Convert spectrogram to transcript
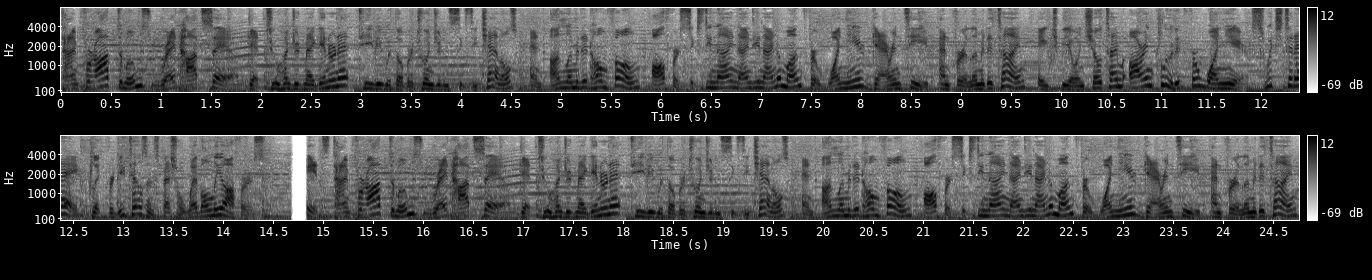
Time for Optimum's Red Hot Sale. Get 200 meg internet, TV with over 260 channels, and unlimited home phone, all for $69.99 a month for one year guaranteed. And for a limited time, HBO and Showtime are included for one year. Switch today. Click for details and special web only offers. It's time for Optimum's Red Hot Sale. Get 200 meg internet, TV with over 260 channels, and unlimited home phone, all for $69.99 a month for one year guaranteed. And for a limited time,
